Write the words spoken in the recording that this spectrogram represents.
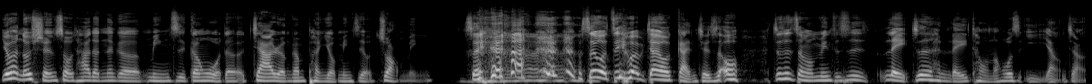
有很多选手他的那个名字跟我的家人跟朋友名字有撞名，所以 所以我自己会比较有感觉是哦。就是怎么名字是雷，就是很雷同的，或是一样这样。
